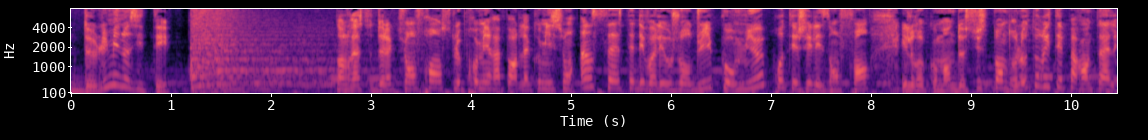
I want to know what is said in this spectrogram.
de luminosité. Dans le reste de l'actu en France, le premier rapport de la commission inceste est dévoilé aujourd'hui pour mieux protéger les enfants. Il recommande de suspendre l'autorité parentale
